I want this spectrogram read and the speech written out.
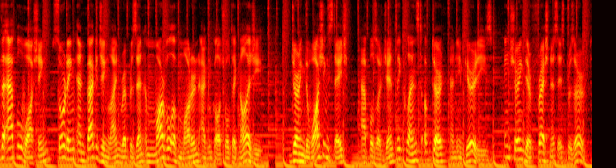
The apple washing, sorting, and packaging line represent a marvel of modern agricultural technology, during the washing stage, apples are gently cleansed of dirt and impurities, ensuring their freshness is preserved.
